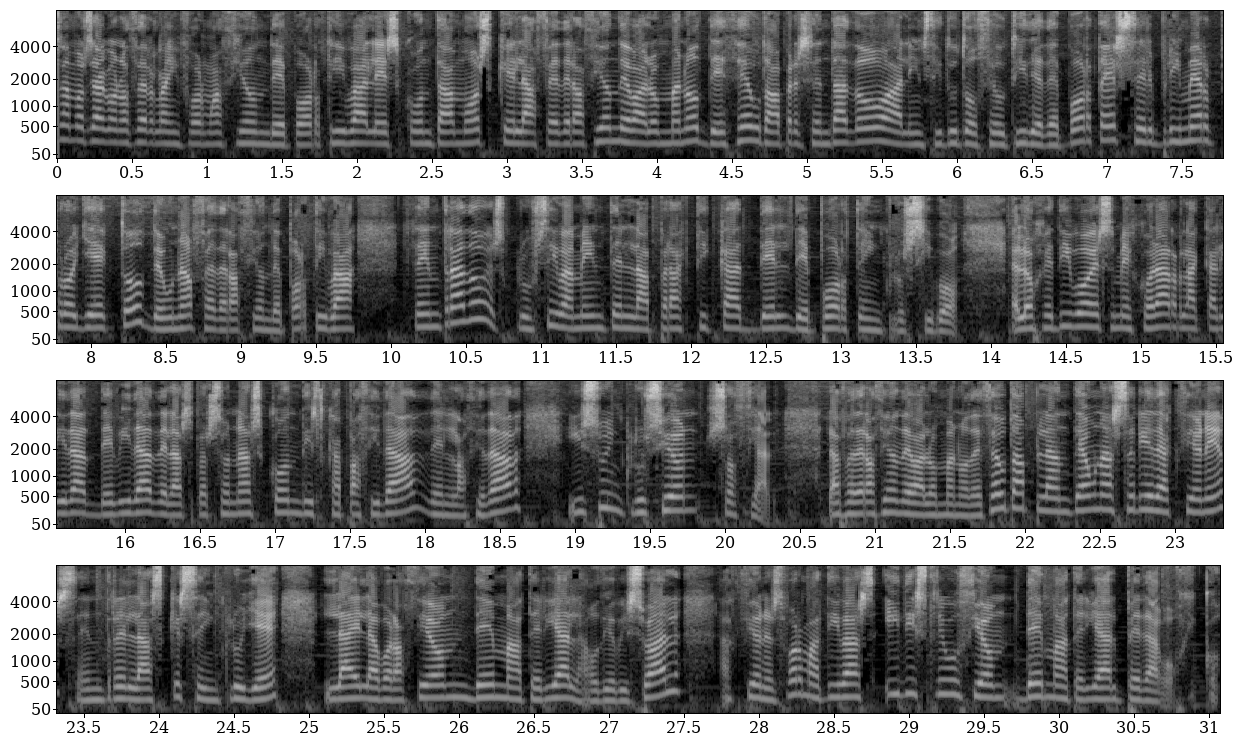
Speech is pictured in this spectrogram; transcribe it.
Pasamos ya a conocer la información deportiva. Les contamos que la Federación de Balonmano de Ceuta ha presentado al Instituto Ceutí de Deportes el primer proyecto de una federación deportiva centrado exclusivamente en la práctica del deporte inclusivo. El objetivo es mejorar la calidad de vida de las personas con discapacidad en la ciudad y su inclusión social. La Federación de Balonmano de Ceuta plantea una serie de acciones entre las que se incluye la elaboración de material audiovisual, acciones formativas y distribución de material pedagógico.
